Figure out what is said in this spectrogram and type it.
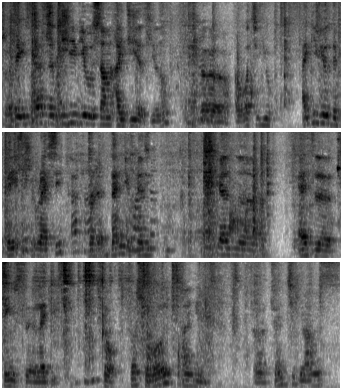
So But it's just uh, to give you some ideas, you know, uh, what you. I give you the basic recipe, but then you can you can uh, add uh, things uh, like this. So first of all, I need uh, 20 grams.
